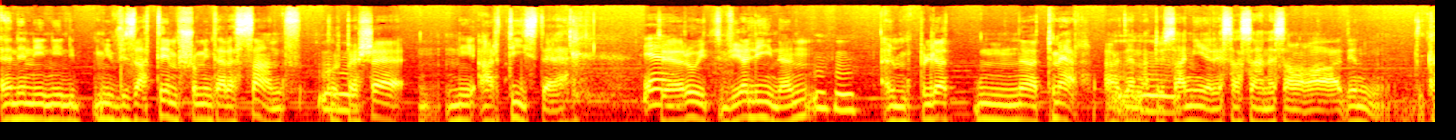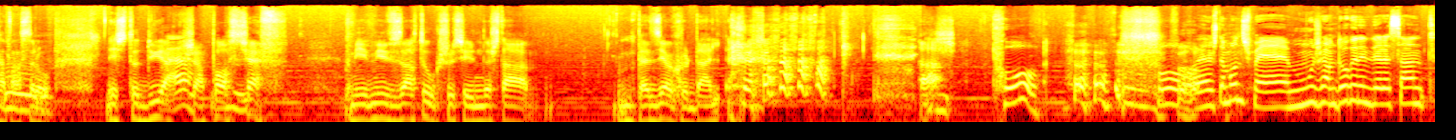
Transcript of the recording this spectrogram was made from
e një një një një vizatim shumë interesant kur mhm. e pshe një artiste te lujt violinën mhm. në Bllacë në tmerr edhe në aty mhm. sa njerëz sa sa në sa dhe në katastrofë e qito të dyja kisha pas qef mi vizatu kshtu që ndoshta Në penzion kur dal. A? Po. Po, po. është e mundshme. Mu m'ka duket interesant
